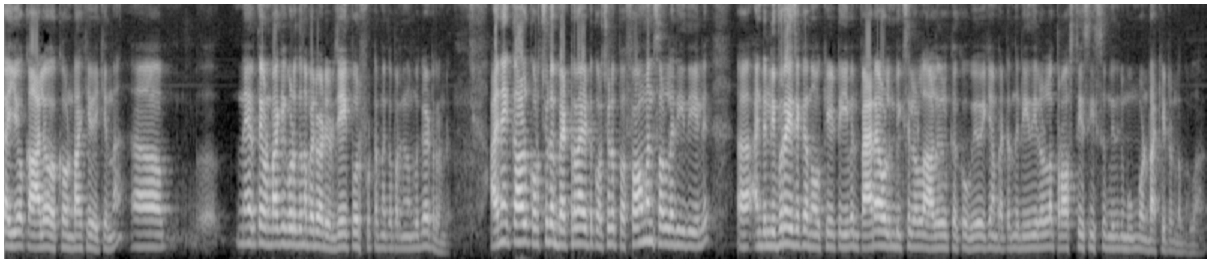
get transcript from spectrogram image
കയ്യോ കാലോ ഒക്കെ ഉണ്ടാക്കി വയ്ക്കുന്ന നേരത്തെ ഉണ്ടാക്കി കൊടുക്കുന്ന പരിപാടിയുണ്ട് ജയ്പൂർ ഫുഡ് എന്നൊക്കെ പറഞ്ഞ് നമ്മൾ കേട്ടിട്ടുണ്ട്. അതിനേക്കാൾ കുറച്ചുകൂടെ ബെറ്റർ ആയിട്ട് കുറച്ചുകൂടെ പെർഫോമൻസ് ഉള്ള രീതിയിൽ അതിന്റെ ലിവറേജ് ഒക്കെ നോക്കിയിട്ട് ഈവൻ പാരാ ഒളിമ്പിക്സിലുള്ള ആളുകൾക്കൊക്കെ ഉപയോഗിക്കാൻ പറ്റുന്ന രീതിയിലുള്ള പ്രോസ്റ്റീസീസും ഇതിനു മുമ്പ് ഉണ്ടാക്കിയിട്ടുണ്ടെന്നുള്ളതാണ്.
